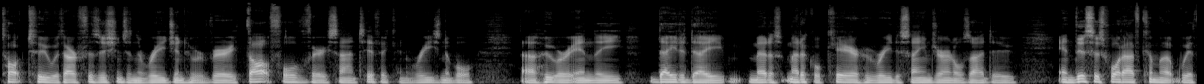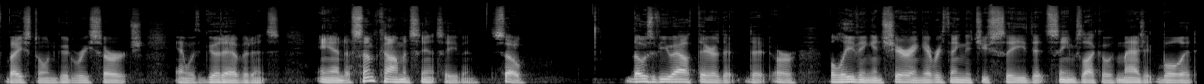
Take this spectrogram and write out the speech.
talk to with our physicians in the region who are very thoughtful, very scientific and reasonable, uh, who are in the day to day medical care, who read the same journals I do. And this is what I've come up with based on good research and with good evidence and some common sense even. So those of you out there that, that are believing and sharing everything that you see that seems like a magic bullet,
